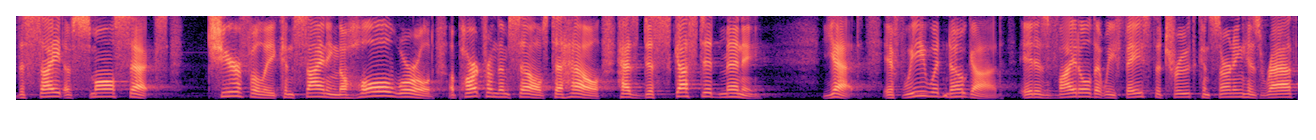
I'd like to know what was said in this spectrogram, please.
the sight of small sects cheerfully consigning the whole world apart from themselves to hell has disgusted many. Yet, if we would know God, it is vital that we face the truth concerning his wrath,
